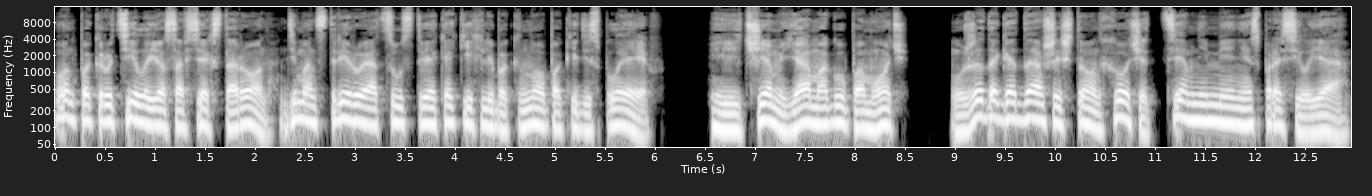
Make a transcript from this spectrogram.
он покрутил ее со всех сторон, демонстрируя отсутствие каких-либо кнопок и дисплеев. «И чем я могу помочь?» Уже догадавшись, что он хочет, тем не менее спросил я.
